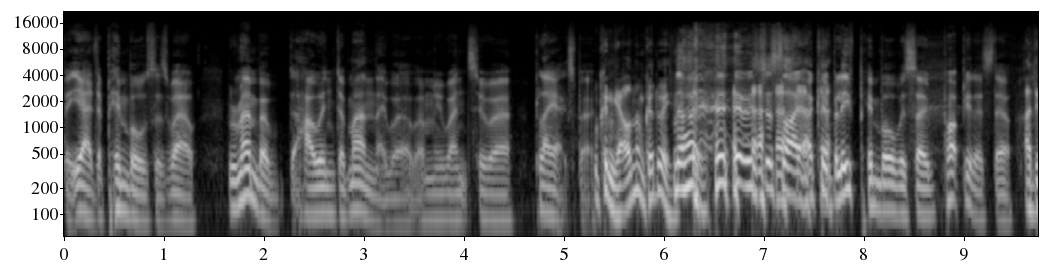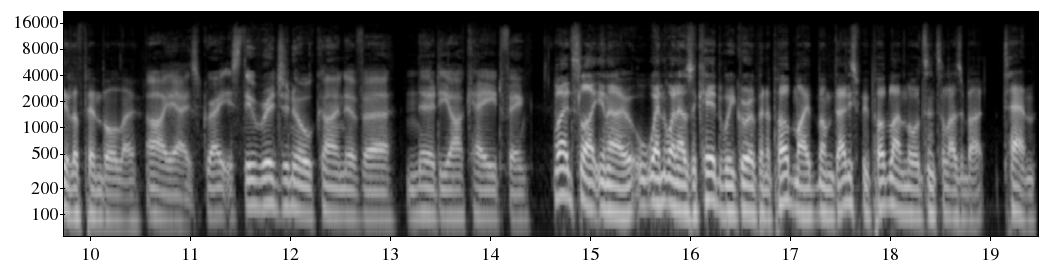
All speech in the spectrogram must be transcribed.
But yeah, the pinballs as well. Remember how in demand they were when we went to a Play Expo. We couldn't get on them, could we? No, it was just like I couldn't believe pinball was so popular still. I do love pinball, though. Oh yeah, it's great. It's the original kind of uh, nerdy arcade thing. Well, it's like, you know, when, when I was a kid, we grew up in a pub. My mum and dad used to be pub landlords until I was about 10.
